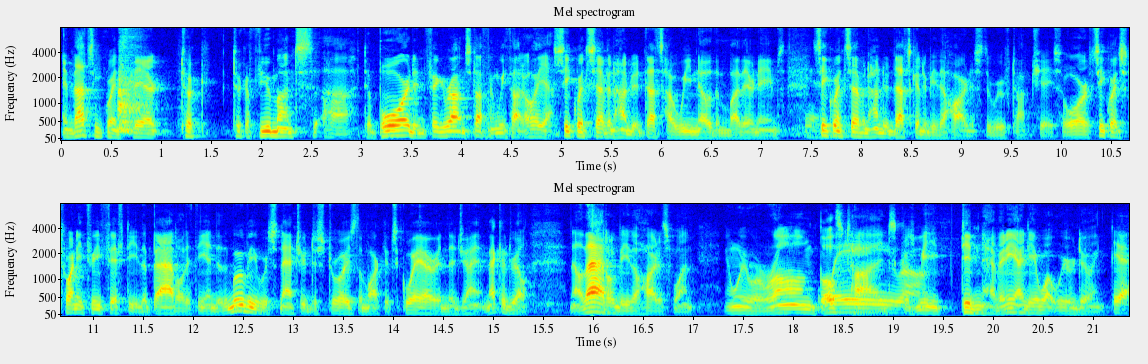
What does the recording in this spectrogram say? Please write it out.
And that sequence there took took a few months uh, to board and figure out and stuff, and we thought, oh yeah, sequence 700, that's how we know them by their names. Yeah. Sequence 700, that's going to be the hardest, the rooftop chase. Or sequence 2350, the battle at the end of the movie where Snatcher destroys the market square in the giant mecha drill. Now that'll be the hardest one. And we were wrong both Way times because we didn't have any idea what we were doing. Yeah.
